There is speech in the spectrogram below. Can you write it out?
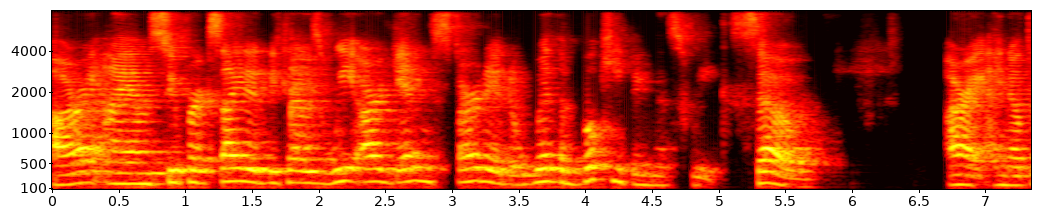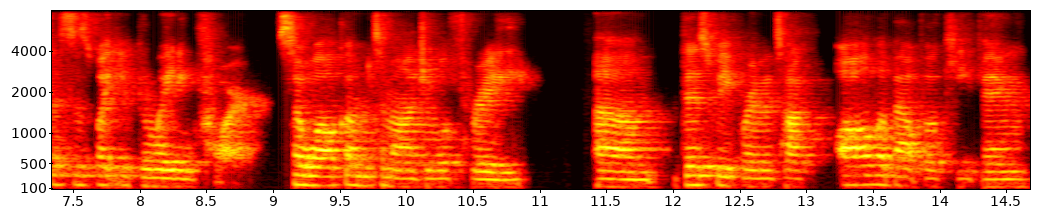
All right, I am super excited because we are getting started with bookkeeping this week. So, all right, I know this is what you've been waiting for. So, welcome to Module 3. Um, this week, we're going to talk all about bookkeeping,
